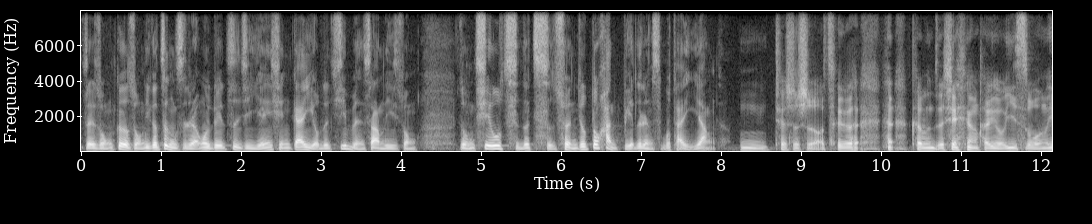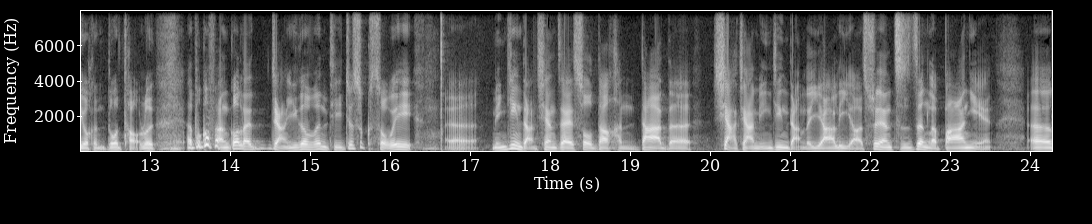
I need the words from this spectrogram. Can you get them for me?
这种各种一个政治人物对自己言行该有的基本上的一种这种羞耻的尺寸，就都和别的人是不太一样的。嗯，确实是哦，这个柯文哲现象很有意思，我们有很多讨论。啊，不过反过来讲一个问题，就是所谓呃，民进党现在受到很大的下架民进党的压力啊，虽然执政了八年，呃，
